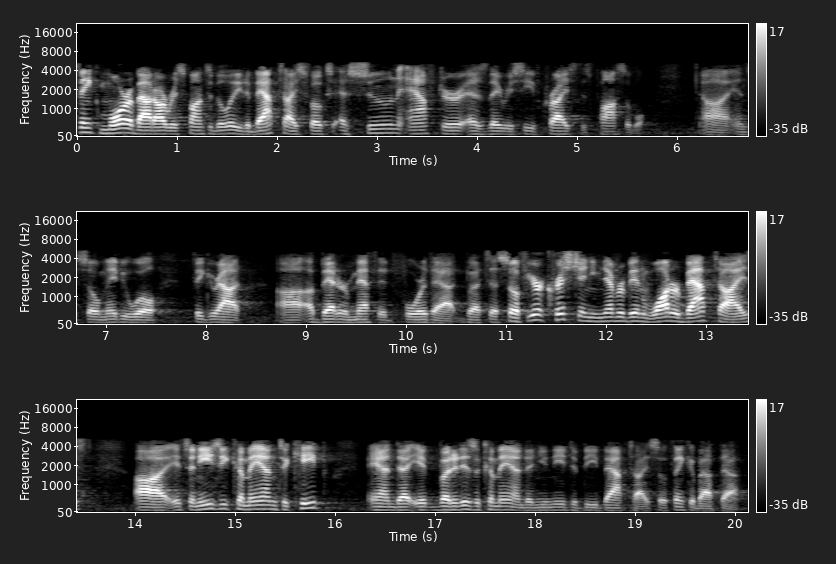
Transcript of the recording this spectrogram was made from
think more about our responsibility to baptize folks as soon after as they receive Christ as possible. Uh, and so maybe we'll figure out uh, a better method for that. But uh, so if you're a Christian, you've never been water baptized, uh, it's an easy command to keep, and it, but it is a command, and you need to be baptized. So think about that.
